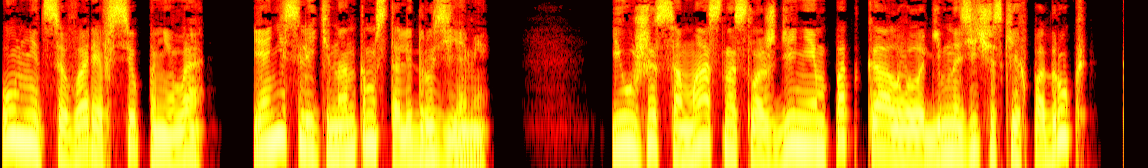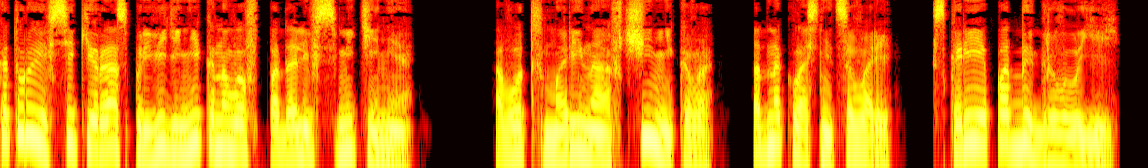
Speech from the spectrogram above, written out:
Умница Варя все поняла, и они с лейтенантом стали друзьями. И уже сама с наслаждением подкалывала гимназических подруг, которые всякий раз при виде Никонова впадали в смятение. А вот Марина Овчинникова, одноклассница Вари, скорее подыгрывала ей.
